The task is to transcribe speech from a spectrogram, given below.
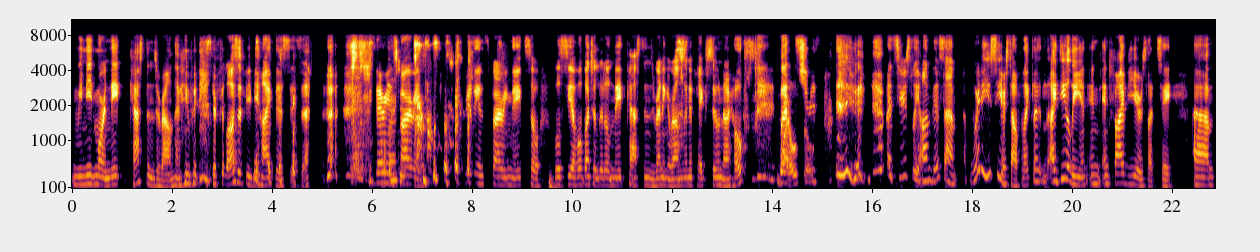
we need more Nate Kastens around. I mean, their philosophy behind this is uh, very inspiring. really inspiring, Nate. So we'll see a whole bunch of little Nate Kastens running around Winnipeg soon, I hope. But, I hope so. but seriously, on this, um, where do you see yourself? Like, ideally, in in, in five years, let's say, um,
